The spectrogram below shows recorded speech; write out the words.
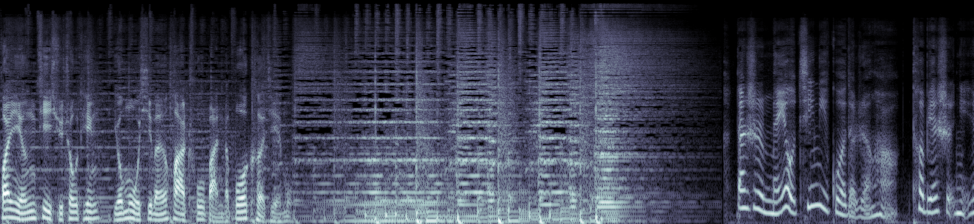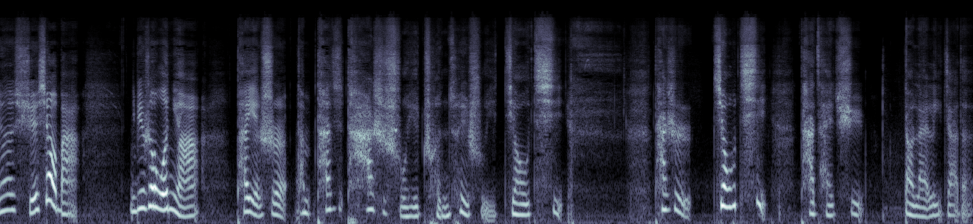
欢迎继续收听由木西文化出版的播客节目。但是没有经历过的人哈，特别是你要学校吧，你比如说我女儿，她也是，她她她是属于纯粹属于娇气，她是娇气，她才去到来例假的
